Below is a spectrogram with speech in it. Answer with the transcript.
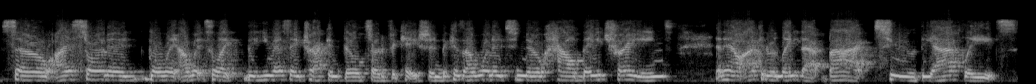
So I started going, I went to like the USA track and field certification because I wanted to know how they trained and how I could relate that back to the athletes,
